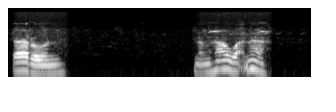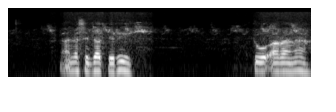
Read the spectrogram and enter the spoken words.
Karon nang hawa na. Nana sila diri. Tuara na.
